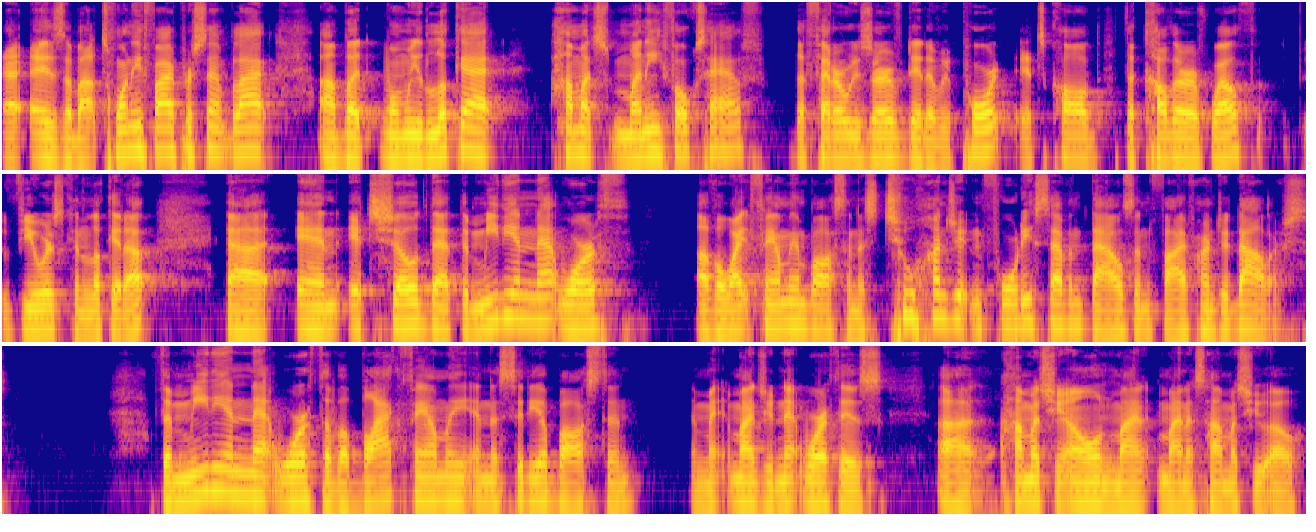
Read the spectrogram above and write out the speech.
uh, is about 25% black. Uh, but when we look at how much money folks have, the Federal Reserve did a report. It's called The Color of Wealth. Viewers can look it up. Uh, and it showed that the median net worth of a white family in Boston is $247,500. The median net worth of a black family in the city of Boston, and mind you, net worth is uh, how much you own mi- minus how much you owe.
